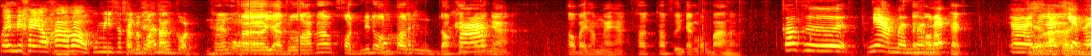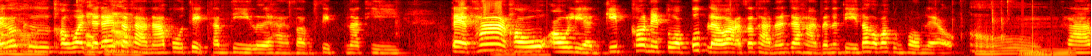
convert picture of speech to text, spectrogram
ไม่มีใครเอาข้าวเปล่ากูมีสฉัติ๊นกเป็นเหคลือนตั้งกฎฉันยังงงเอออยากรู้ครับถ้าคนที่โดนต้นด็อกแท็กไปแล้วเนี่ย ต่อไปทำไงฮะ ถ้าถ้าฟื้นจากโรงพยาบาลแล้วก็คือเนี่ยเหมือนไปเหมือนเอาแลด็อบกแท็ก อ่าที่นัดเขียนไว้ก็คือเขาว่าจะได้รอคูลดาวน์สถานะโปรเทคทันทีเลยค่ะสามสิบนาที แต่ถ้าเขาเอาเหรียญกิฟต์เข้าในตัวปุ๊บแล้วอะสถานะจะหายไปทันทีเท่ากับว่าคุณพร้อมแล้ว อ๋อครับ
